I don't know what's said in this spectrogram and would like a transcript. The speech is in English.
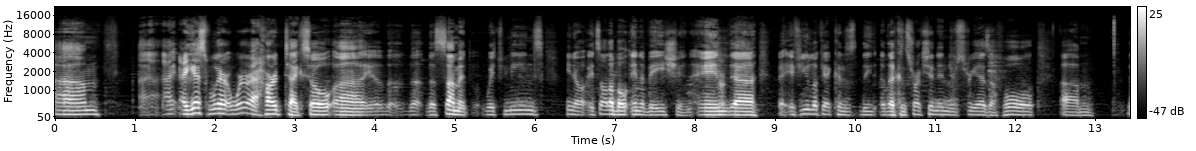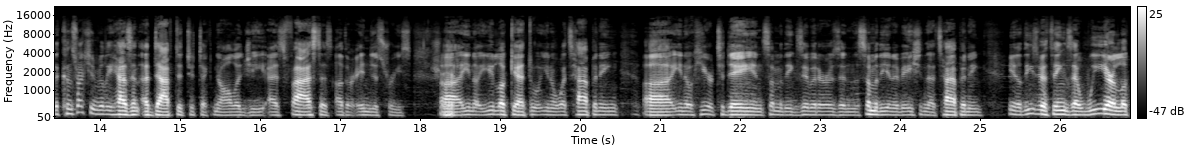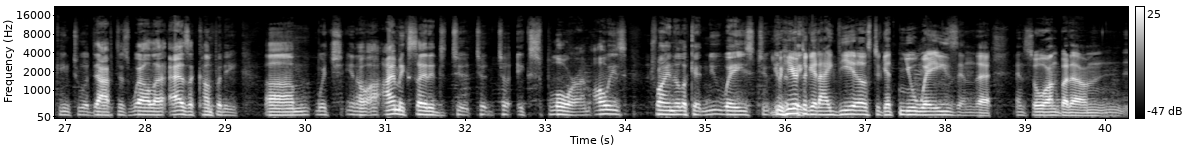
Um, I, I guess we're we're at Hard Tech, so uh, the, the summit, which means you know it's all about innovation. And uh, if you look at cons- the the construction industry as a whole. Um, the construction really hasn't adapted to technology as fast as other industries. Uh, you know, you look at you know what's happening, uh, you know, here today, and some of the exhibitors and some of the innovation that's happening. You know, these are things that we are looking to adapt as well uh, as a company. Um, which you know, I- I'm excited to to to explore. I'm always trying to look at new ways to. you're here to get ideas to get new ways and uh, and so on but um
